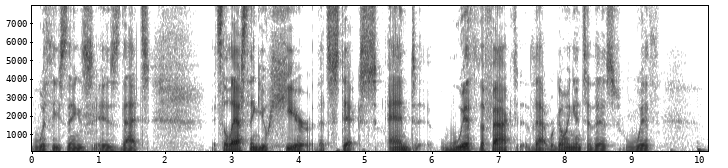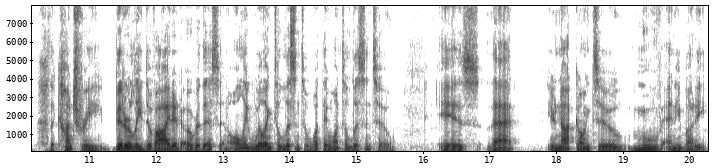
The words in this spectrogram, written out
with these things is that it's the last thing you hear that sticks. And with the fact that we're going into this with the country bitterly divided over this and only willing to listen to what they want to listen to, is that you're not going to move anybody.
